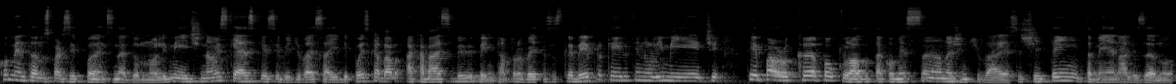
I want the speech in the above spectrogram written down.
comentando os participantes né, do No Limite. Não esquece que esse vídeo vai sair depois que acabar, esse BBB. Então aproveita e se inscrever porque ainda tem No Limite. Tem Power Couple que logo tá começando, a gente vai assistir. Tem também analisando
